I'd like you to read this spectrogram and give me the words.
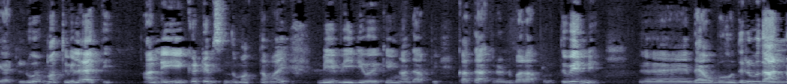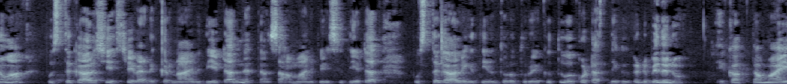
ගැටලුව මතුවලා ඇති. අන්න ඒකට විසඳුමක් තමයි මේ වීඩියෝ එකෙන් අද අපි කතා කරන්න බලාපොරොත්තු වෙන්නේ. දැන් ඔබ හොඳටම දන්නවා පුස්තකාල ශාස්ත්‍රයේ වැඩ කරන අය විදිහටත් නැත්නම් සාමාන්‍ය පිරිස විදිහටත් පුස්තකාලයක තියෙන තොරතුරු එකතුව කොටස් දෙකකට බෙදෙනවා. එකක් තමයි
